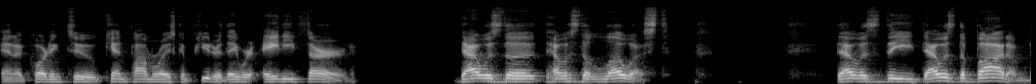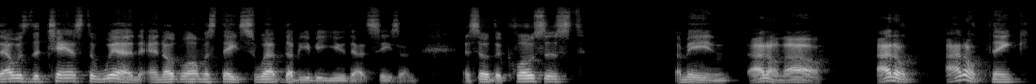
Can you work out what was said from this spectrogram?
And according to Ken Pomeroy's computer, they were 83rd. That was the that was the lowest. that was the that was the bottom. That was the chance to win. And Oklahoma State swept WVU that season. And so the closest, I mean, I don't know. I don't I don't think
